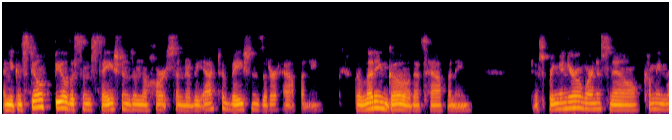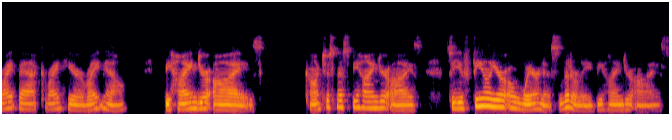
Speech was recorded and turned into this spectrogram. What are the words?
And you can still feel the sensations in the heart center, the activations that are happening, the letting go that's happening. Just bring in your awareness now, coming right back, right here, right now, behind your eyes, consciousness behind your eyes. So you feel your awareness literally behind your eyes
